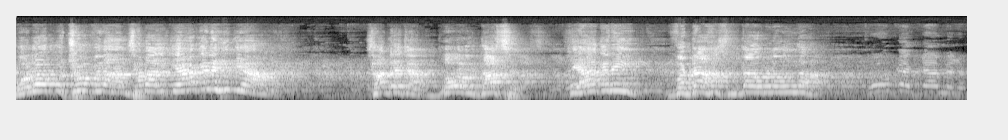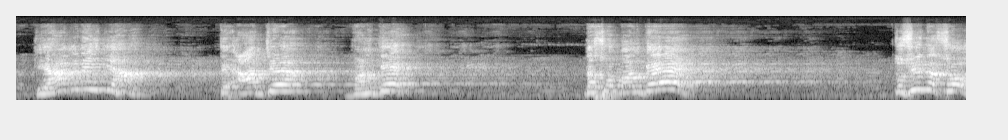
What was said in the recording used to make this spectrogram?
ਬੋਲੋ, ਪੁੱਛੋ, ਵਿਧਾਨ ਸਭਾ 'ਚ ਕਿਹਾ ਕਿ ਨਹੀਂ ਕਿਹਾ ਸਾਡੇ ਚ ਬੋਲ, ਦੱਸ। ਕਿਹਾ ਕਿ ਨਹੀਂ? ਵੱਡਾ ਹਸਪਤਾਲ ਬਣਾਉਂਗਾ ਕਿਹਾ ਕਿ ਨਹੀਂ ਕਿਹਾ? ਤੇ ਅੱਜ ਬਣ ਗਏ ਦੱਸੋ, ਬਣ ਗਏ ਤੁਸੀਂ ਦੱਸੋ।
